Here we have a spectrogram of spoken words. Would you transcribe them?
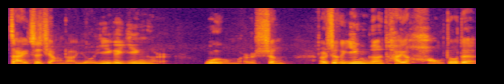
再一次讲到有一个婴儿为我们而生，而这个婴儿他有好多的，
